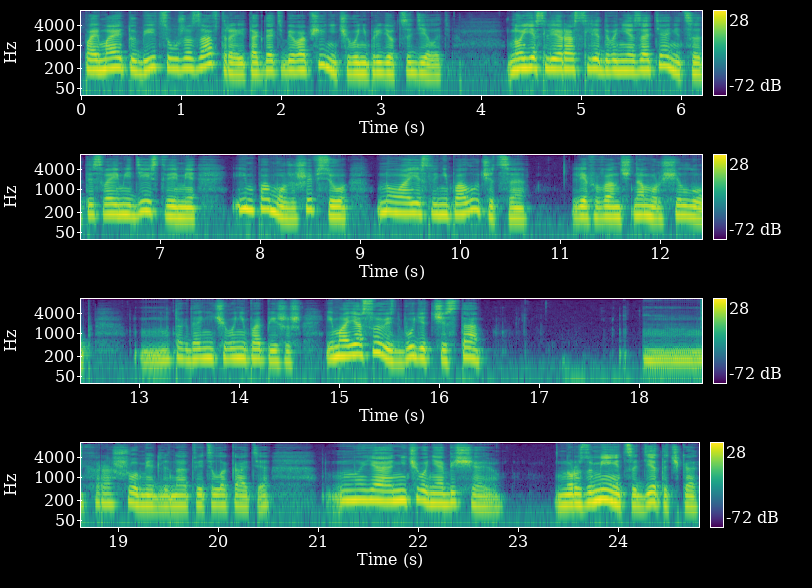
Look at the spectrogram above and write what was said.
поймает убийцу уже завтра, и тогда тебе вообще ничего не придется делать. Но если расследование затянется, ты своими действиями им поможешь, и все. Ну, а если не получится...» Лев Иванович наморщил лоб. «Ну, тогда ничего не попишешь, и моя совесть будет чиста». «Хорошо», — медленно ответила Катя, — но я ничего не обещаю». «Ну, разумеется, деточка!»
